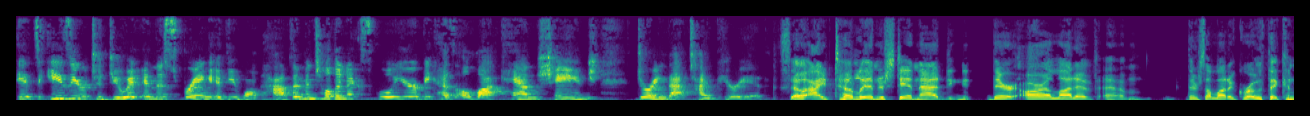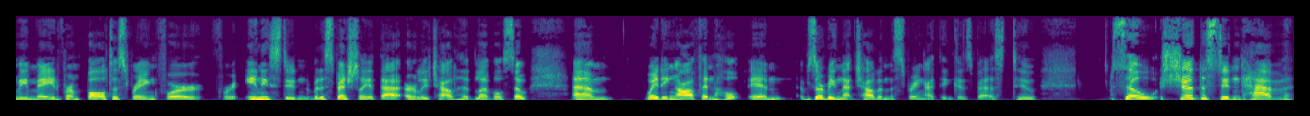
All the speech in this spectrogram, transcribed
It's easier to do it in the spring if you won't have them until the next school year because a lot can change during that time period. So I totally understand that. There are a lot of um, there's a lot of growth that can be made from fall to spring for for any student, but especially at that early childhood level. So um, waiting off and ho- and observing that child in the spring, I think, is best too. So should the student have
